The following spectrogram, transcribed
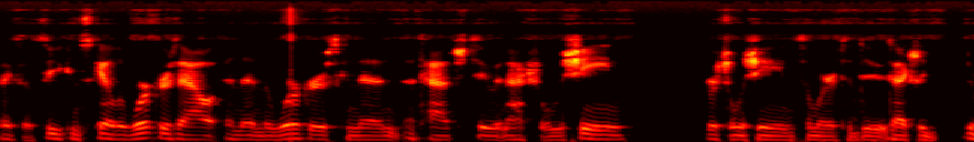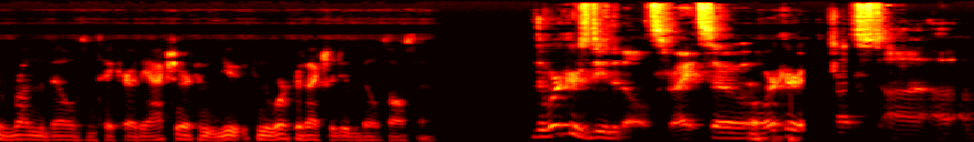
Makes sense. So you can scale the workers out, and then the workers can then attach to an actual machine, virtual machine somewhere to do to actually run the builds and take care of the action. Or can you can the workers actually do the builds also? The workers do the builds, right? So a worker is just uh, a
